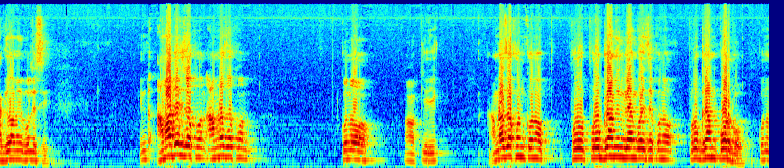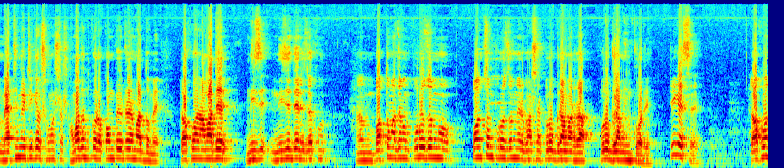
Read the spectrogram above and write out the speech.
আগেও আমি বলেছি। কিন্তু আমাদের যখন, আমরা যখন কোনো কি, আমরা যখন কোনো প্রোগ্রামিং ল্যাঙ্গুয়েজে কোনো প্রোগ্রাম করব, কোনো ম্যাথমেটিক্যাল সমস্যার সমাধান করো কম্পিউটারের মাধ্যমে, তখন আমাদের নিজে, নিজেদের যখন বর্তমান যেমন প্রজন্ম, পঞ্চম প্রজন্মের ভাষায় প্রোগ্রামাররা প্রোগ্রামিং করে, ঠিক আছে? তখন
